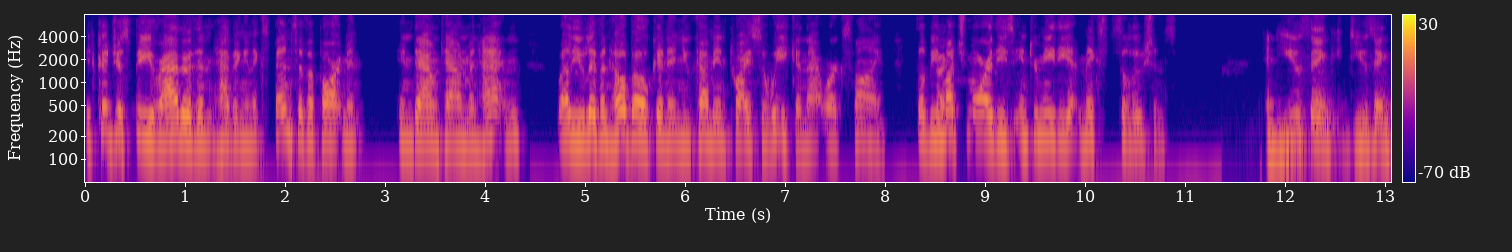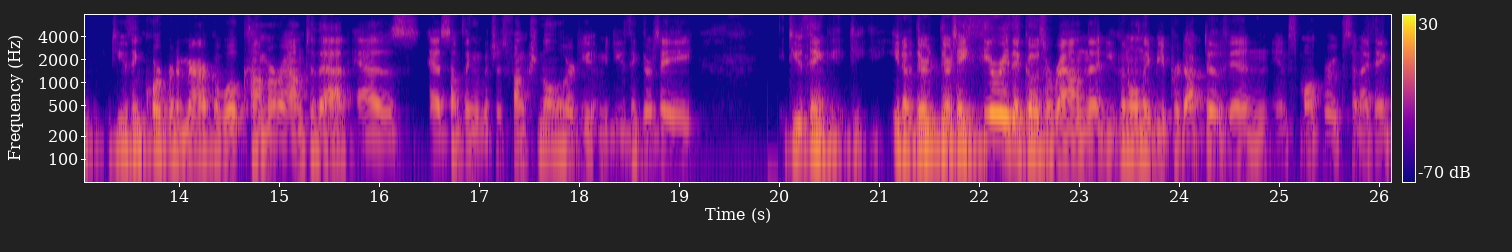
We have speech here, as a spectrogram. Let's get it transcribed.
It could just be rather than having an expensive apartment in downtown Manhattan, well, you live in Hoboken and you come in twice a week, and that works fine. There'll be right. much more of these intermediate mixed solutions. And do you think do you think do you think corporate America will come around to that as as something which is functional, or do you I mean do you think there's a do you think you know there there's a theory that goes around that you can only be productive in in small groups, and I think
